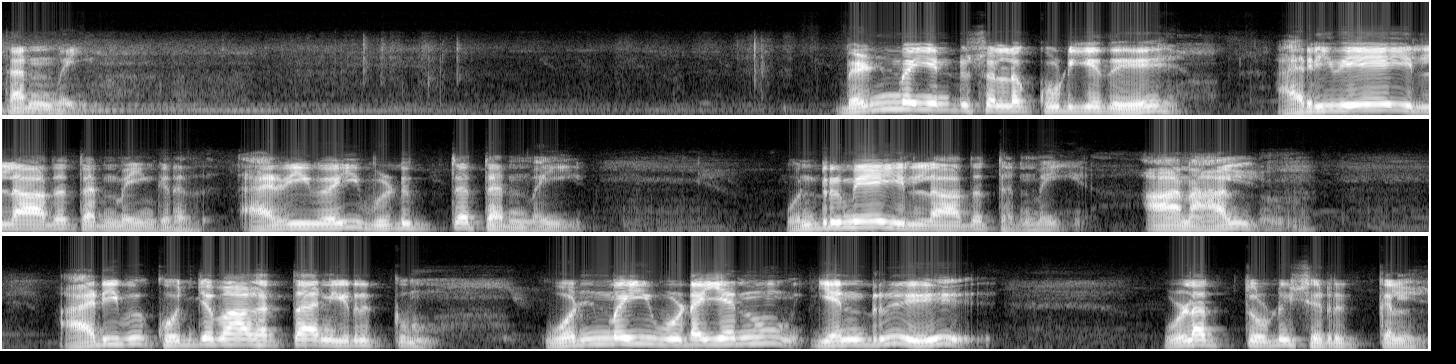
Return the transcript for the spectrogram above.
தன்மை. வெண்மை என்று சொல்லக்கூடியது அறிவே இல்லாத தன்மைங்கிறது. அறிவை விடுத்த தன்மை. ஒன்றுமே இல்லாத தன்மை. ஆனால் அறிவு கொஞ்சமாகத்தான் இருக்கும். ஒண்மை உடையன் என்று உளத்தொடு செருக்கல்.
